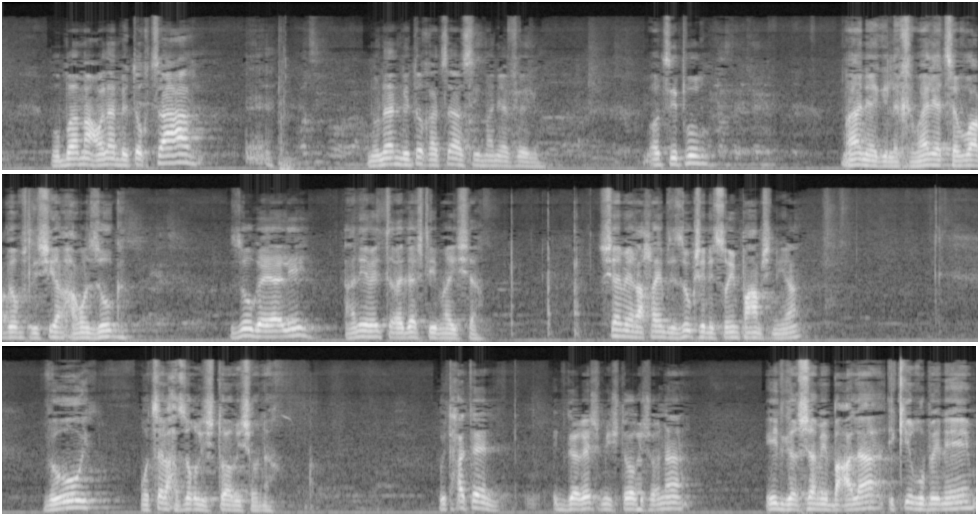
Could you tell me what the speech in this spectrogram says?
הוא בא מהעולם בתוך צער, נולד מתוך הצער סימן יפה לו. עוד סיפור? מה אני אגיד לכם? היה לי הצבוע ביום שלישי האחרון זוג. זוג היה לי, אני באמת התרגשתי עם האישה. השם ירחם, זה זוג שנישואים פעם שנייה, והוא רוצה לחזור לאשתו הראשונה. הוא התחתן, התגרש מאשתו הראשונה, היא התגרשה מבעלה, הכירו ביניהם,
